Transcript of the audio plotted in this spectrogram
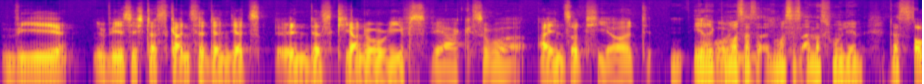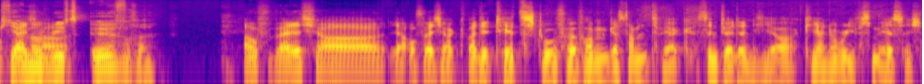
wie, wie sich das Ganze denn jetzt in das Keanu Reeves-Werk so einsortiert. Erik, du musst das, du musst das anders formulieren. Das Keanu welcher, Reeves Övre. Auf welcher, ja, auf welcher Qualitätsstufe vom Gesamtwerk sind wir denn hier Keanu Reeves mäßig?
